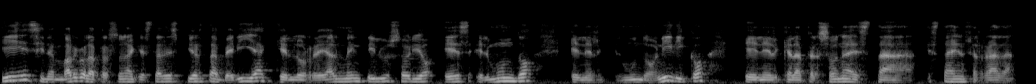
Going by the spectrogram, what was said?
y sin embargo la persona que está despierta vería que lo realmente ilusorio es el mundo, en el, mundo onírico, en el que la persona está, está encerrada.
